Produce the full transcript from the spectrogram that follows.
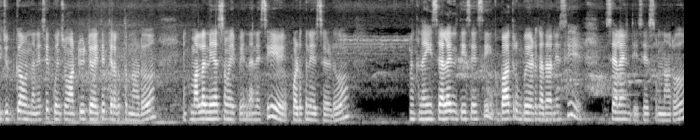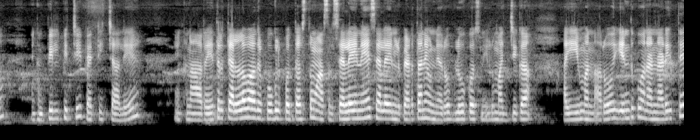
ఇజుగ్గా ఉందనేసి కొంచెం అటు ఇటు అయితే తిరుగుతున్నాడు. ఇంక మళ్ళీ నీరసం అయిపోయింది అనేసి పడుకునేసాడు. ఇంకా ఈ సెలైన్ తీసేసి ఇంక బాత్రూమ్ పోయాడు కదా అనేసి సెలైన్ తీసేస్తున్నారు ఇంక పిలిపించి పెట్టించాలి ఇంక నా రైతులు తెల్లవాదులు పొగులు పొద్దుస్తాం. అసలు సెలైనే సెలైన్లు పెడతానే ఉన్నారు. గ్లూకోజ్ నీళ్ళు మజ్జిగ అవి ఇవ్వమన్నారు. ఎందుకు అని నన్ను అడిగితే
